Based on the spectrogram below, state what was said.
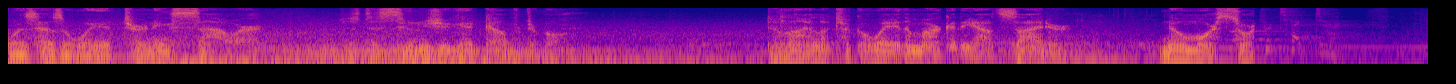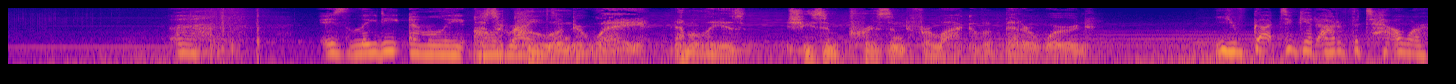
Always has a way of turning sour, just as soon as you get comfortable. Delilah took away the mark of the outsider. No more sort. Protector. Uh, is Lady Emily all There's a right? coup underway. Emily is. She's imprisoned, for lack of a better word. You've got to get out of the tower.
